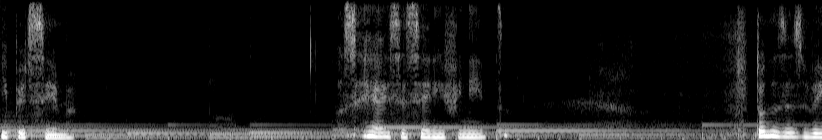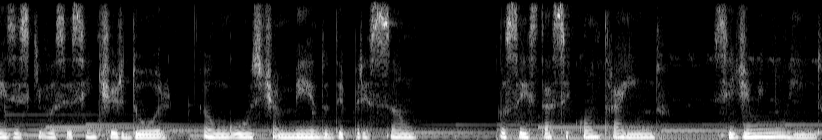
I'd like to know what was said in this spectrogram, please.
E perceba, você é esse ser infinito. Todas as vezes que você sentir dor, angústia, medo, depressão, você está se contraindo, se diminuindo,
